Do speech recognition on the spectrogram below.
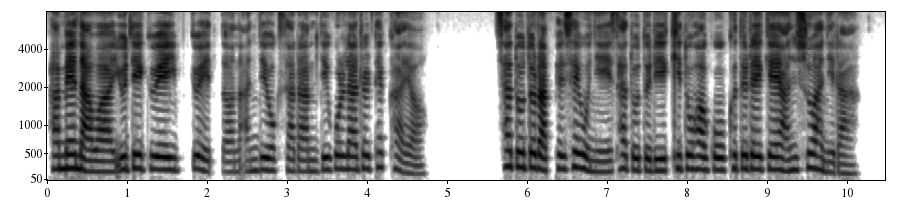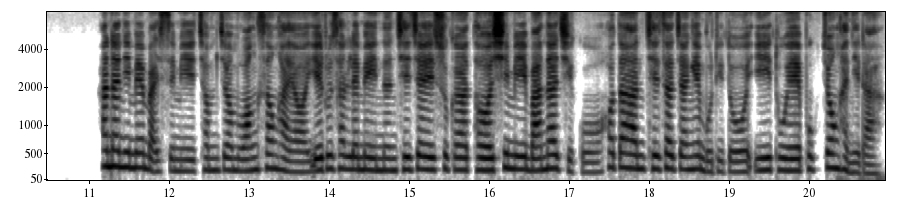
밤에 나와 유대교에 입교했던 안디옥 사람 니골라를 택하여 사도들 앞에 세우니 사도들이 기도하고 그들에게 안수하니라. 하나님의 말씀이 점점 왕성하여 예루살렘에 있는 제자의 수가 더 심히 많아지고 허다한 제사장의 무리도 이 도에 복종하니라.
